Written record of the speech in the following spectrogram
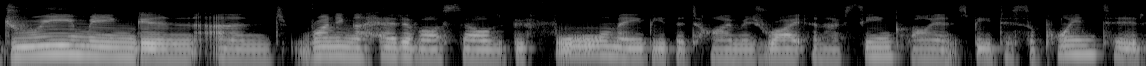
dreaming and, and running ahead of ourselves before maybe the time is right. And I've seen clients be disappointed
